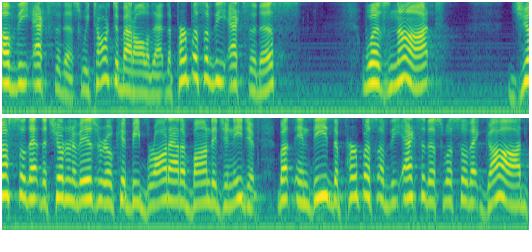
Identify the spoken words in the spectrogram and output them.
of the Exodus. We talked about all of that. The purpose of the Exodus was not just so that the children of Israel could be brought out of bondage in Egypt, but indeed the purpose of the Exodus was so that God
